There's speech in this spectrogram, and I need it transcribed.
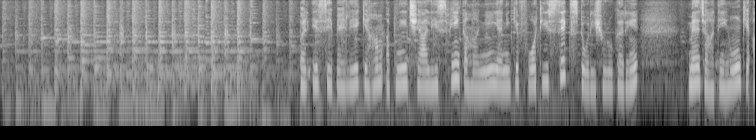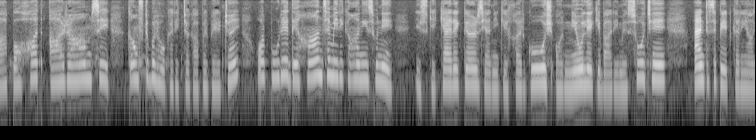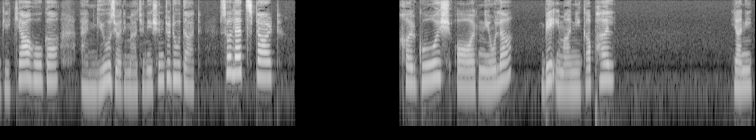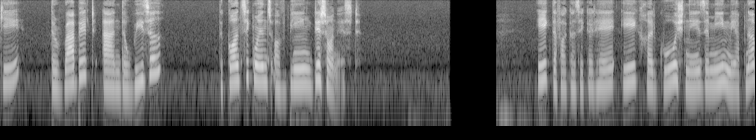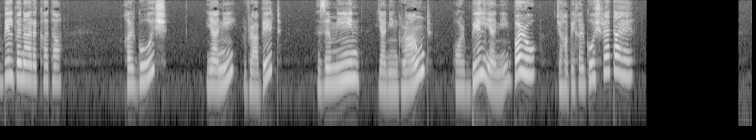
پر اس سے پہلے کہ ہم اپنی چھیالیسویں کہانی یعنی کہ فورٹی سکس اسٹوری شروع کریں میں چاہتی ہوں کہ آپ بہت آرام سے کمفرٹیبل ہو کر ایک جگہ پر بیٹھ جائیں اور پورے دھیان سے میری کہانی سنیں۔ اس کے کیریکٹرز یعنی کہ خرگوش اور نیولے کے بارے میں سوچیں۔ اینٹیسپیٹ کریں آگے کیا ہوگا and use your imagination to do that so let start خرگوش اور نیولا بے ایمانی کا پھل۔ یعنی کہ the rabbit and the weasel the consequence of being dishonest ایک دفعہ کا ذکر ہے، ایک خرگوش نے زمین میں اپنا بل بنا رکھا تھا۔ خرگوش یعنی ریبٹ زمین یعنی گراؤنڈ اور بل یعنی برو جہاں پہ خرگوش رہتا ہے۔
